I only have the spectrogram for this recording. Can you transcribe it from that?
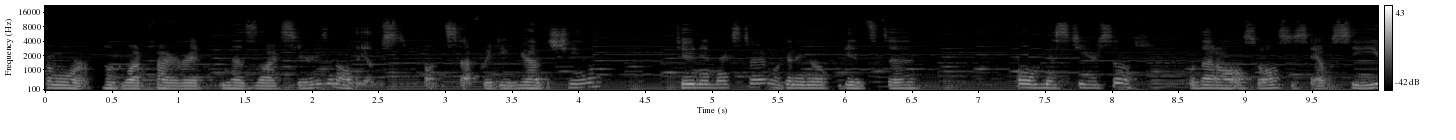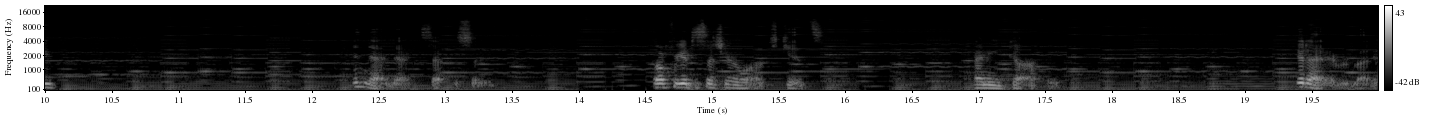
for more Pokemon Fire Red Nuzlocke series and all the other fun stuff we do here on this channel. Tune in next time. We're going to go up against uh, old Misty herself. Well, that'll also also say I will see you in that next episode. Don't forget to set your alarms, kids. I need coffee. Good night, everybody.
